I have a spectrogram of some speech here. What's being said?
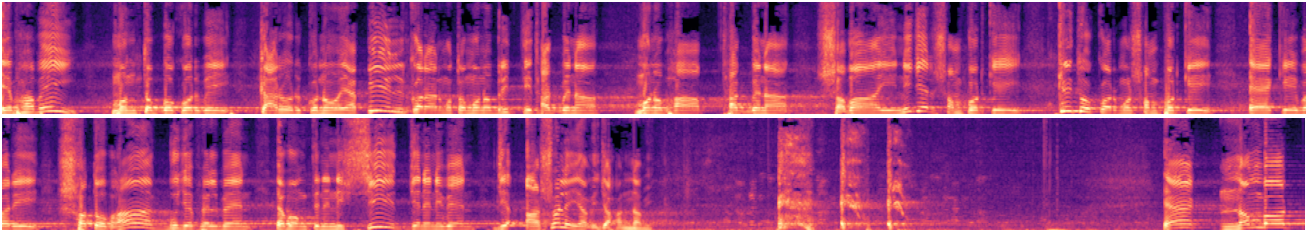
এভাবেই মন্তব্য করবে, কারোর কোনো অ্যাপিল করার মতো মনোবৃত্তি থাকবে না, মনোভাব থাকবে না। সবাই নিজের সম্পর্কে, কৃতকর্ম সম্পর্কে একেবারে শতভাগ বুঝে ফেলবেন এবং তিনি নিশ্চিত জেনে নেবেন যে আসলেই আমি জাহান্নামি। এক নম্বর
